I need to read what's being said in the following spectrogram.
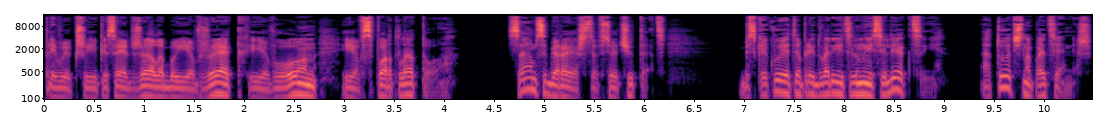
привыкшие писать жалобы и в ЖЭК, и в ООН, и в Спортлото. Сам собираешься все читать. Без какой-то предварительной селекции. А точно потянешь.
